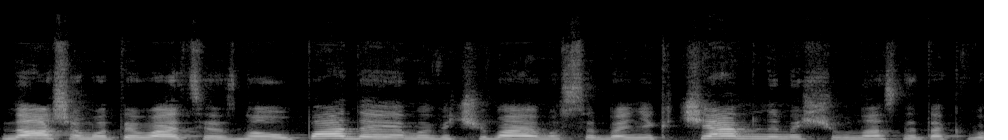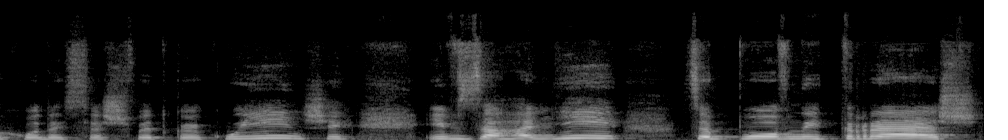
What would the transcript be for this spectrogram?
наша мотивація знову падає. Ми відчуваємо себе нікчемними, що в нас не так виходить все швидко, як у інших, і взагалі це повний треш.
